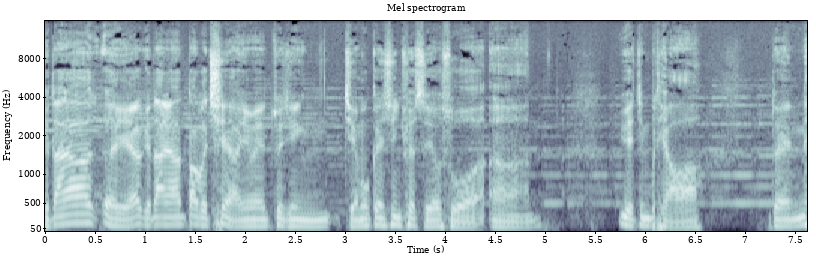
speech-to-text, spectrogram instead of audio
给大家呃也要给大家道个歉啊，因为最近节目更新确实有所呃月经不调啊。对，那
